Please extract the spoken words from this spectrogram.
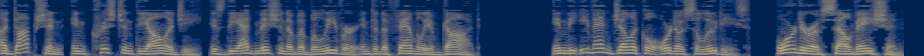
Adoption, in Christian theology, is the admission of a believer into the family of God. In the evangelical Ordo Salutis order of salvation",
